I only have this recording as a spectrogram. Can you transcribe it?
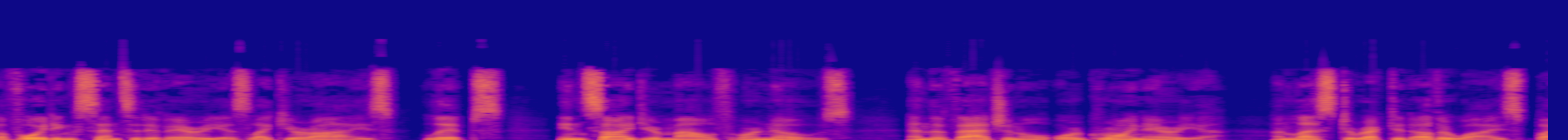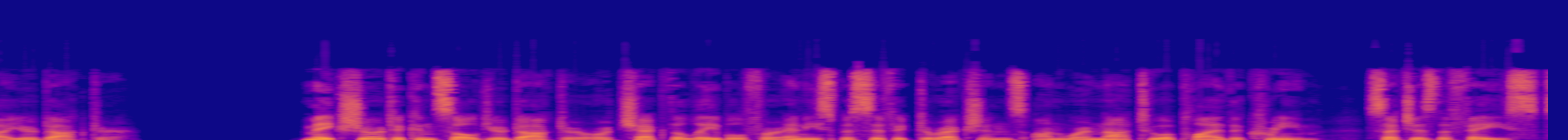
avoiding sensitive areas like your eyes, lips, inside your mouth or nose, and the vaginal or groin area, unless directed otherwise by your doctor. Make sure to consult your doctor or check the label for any specific directions on where not to apply the cream, such as the face,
